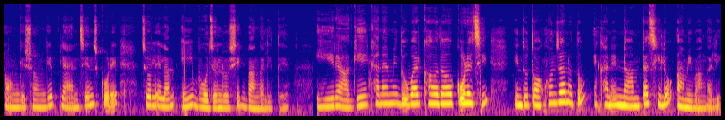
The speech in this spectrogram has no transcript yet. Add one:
সঙ্গে সঙ্গে প্ল্যান চেঞ্জ করে চলে এলাম এই ভোজন রসিক বাঙালিতে। এর আগে এখানে আমি দুবার খাওয়া দাওয়া করেছি, কিন্তু তখন জানো তো, এখানের নামটা ছিল আমি বাঙালি।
